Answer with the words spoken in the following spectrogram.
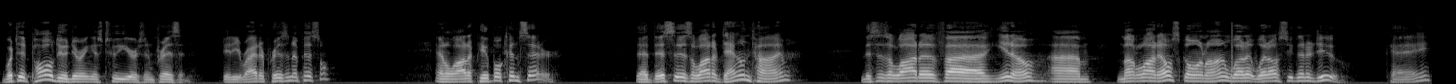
what did Paul do during his two years in prison? Did he write a prison epistle? And a lot of people consider that this is a lot of downtime. This is a lot of, uh, you know, um, not a lot else going on. What, what else are you going to do? Okay?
